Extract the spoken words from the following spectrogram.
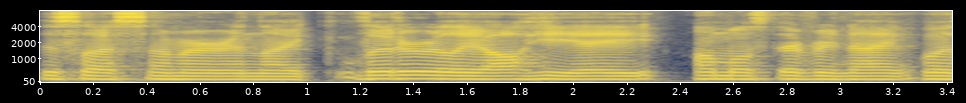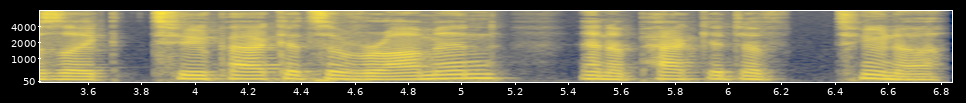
this last summer, and like literally all he ate almost every night was like two packets of ramen and a packet of tuna,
